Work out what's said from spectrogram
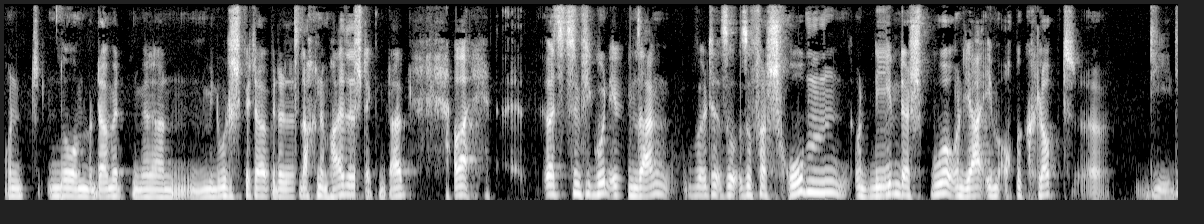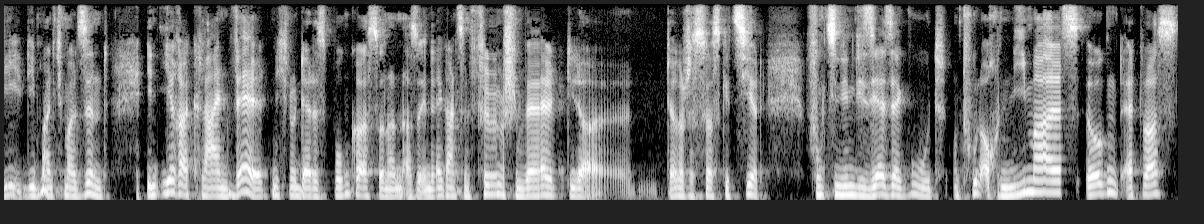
Und nur damit mir dann eine Minute später wieder das Lachen im Halse stecken bleibt. Aber äh, was ich zu den Figuren eben sagen wollte, so, so verschroben und neben der Spur und ja eben auch bekloppt, äh, die, die, die manchmal sind, in ihrer kleinen Welt, nicht nur der des Bunkers, sondern also in der ganzen filmischen Welt, die da der Regisseur skizziert, funktionieren die sehr, sehr gut und tun auch niemals irgendetwas,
